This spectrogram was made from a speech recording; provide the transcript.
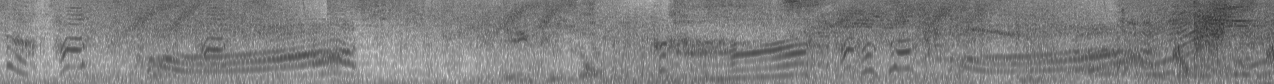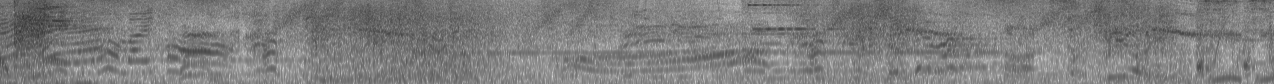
とはっ行くぞ行くよ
